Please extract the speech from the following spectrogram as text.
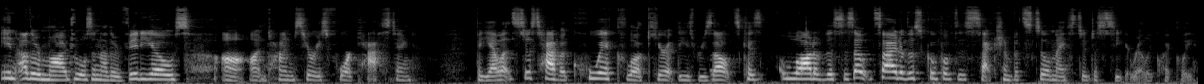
in other modules and other videos uh, on time series forecasting. But yeah, let's just have a quick look here at these results because a lot of this is outside of the scope of this section, but still nice to just see it really quickly.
